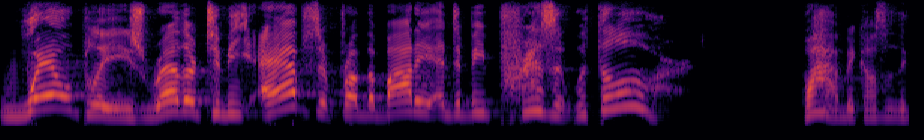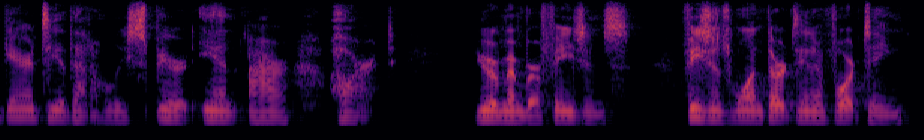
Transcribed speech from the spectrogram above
well pleased, rather to be absent from the body and to be present with the Lord. Why? Because of the guarantee of that Holy Spirit in our heart. You remember Ephesians, Ephesians 1 13 and 14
